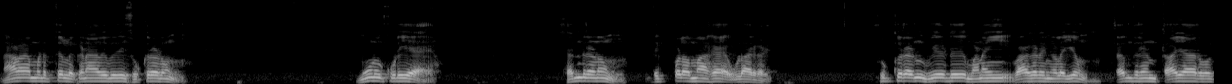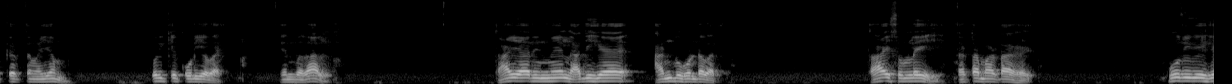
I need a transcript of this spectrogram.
நாலாம் இடத்தில் லக்னாதிபதி சுக்கிரனும் மூணு கூடிய சந்திரனும் திக்பலமாக உள்ளார்கள். சுக்கிரன் வீடு மனை வாகனங்களையும் சந்திரன் தாயார் வர்க்கத்தினையும் குறிக்கக்கூடியவர் என்பதால் தாயாரின் மேல் அதிக அன்பு கொண்டவர். தாய் சொல்லை தட்டமாட்டார்கள். பூர்வீக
